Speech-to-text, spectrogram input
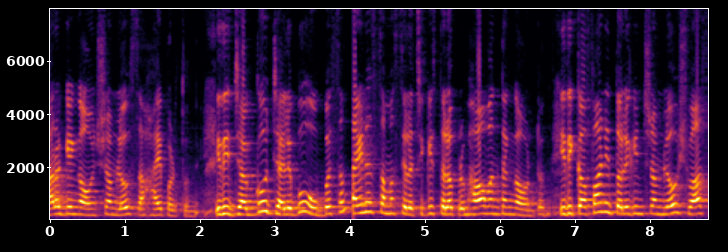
ఆరోగ్యంగా ఉంచడంలో సహాయపడుతుంది. ఇది జగ్గు జలుబు ఉబ్బసం సైనస్ సమస్యల చికిత్సలో ప్రభావవంతంగా ఉంటుంది. ఇది కఫాన్ని తొలగించడంలో శ్వాస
